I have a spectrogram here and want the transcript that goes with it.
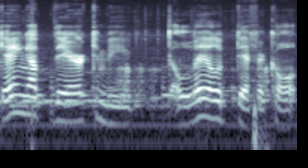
Getting up there can be a little difficult.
